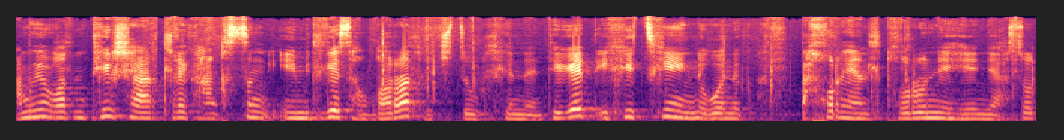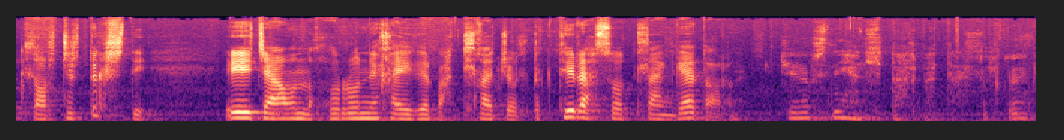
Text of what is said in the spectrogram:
хамгийн гол нь тэр шаардлагыг хангасан эмнэлгээ сонгороо л гэж зөвлөх нь байна. Тэгээд их эцгийн нөгөө нэг давхар хяналт хурууны хээний асуудал орж ирдэг штеп. Ээж аав нь хурууныхаа эгээр баталгаажуулдаг. Тэр асуудлаа ингээд орно. Жирэмсний хяналттай холбоотой асуулт байна.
